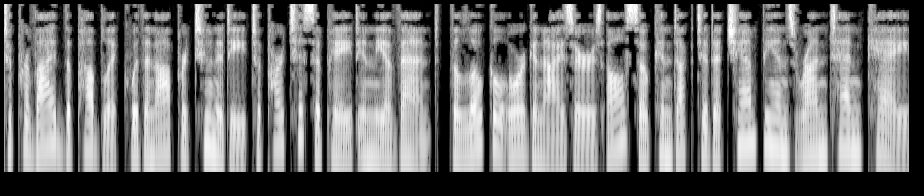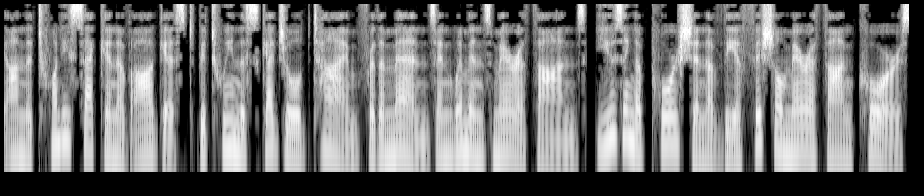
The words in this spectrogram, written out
To provide the public with an opportunity to participate in the event, the local organizers also conducted a Champions Run 10K on the 22nd of August between the scheduled time for the men's and women's marathons, using a portion of the official marathon course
